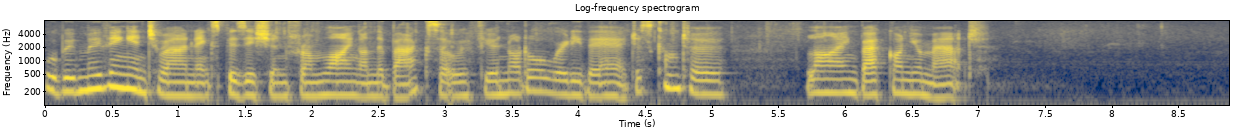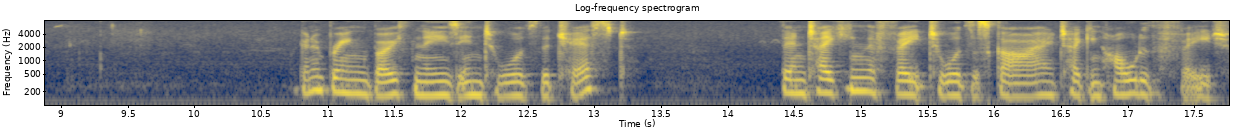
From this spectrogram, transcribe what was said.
We'll be moving into our next position from lying on the back. So if you're not already there, just come to lying back on your mat. We're going to bring both knees in towards the chest. Then taking the feet towards the sky, taking hold of the feet.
